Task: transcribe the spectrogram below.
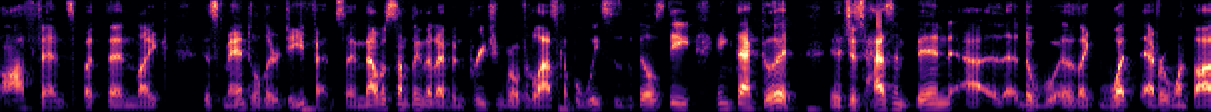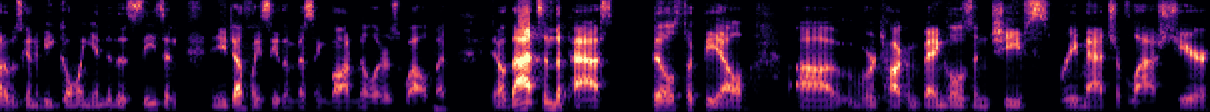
offense, but then like dismantle their defense. And that was something that I've been preaching for over the last couple of weeks. Is the Bills' D ain't that good? It just hasn't been uh, the like what everyone thought it was going to be going into the season. And you definitely see them missing Von Miller as well. But you know, that's in the past. Bills took the L. Uh, we're talking Bengals and Chiefs rematch of last year,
